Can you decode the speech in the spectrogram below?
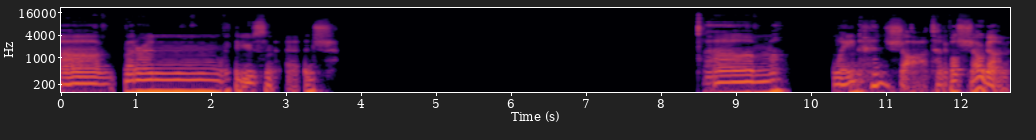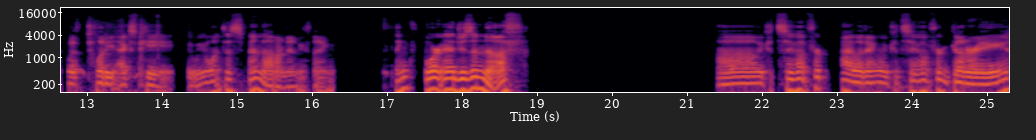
Um, veteran, we could use some edge. Um, Wayne Henshaw, Tentacle Shogun with 20 XP. Do we want to spend that on anything? I think 4 edge is enough. Uh, we could save up for piloting. We could save up for gunnery.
